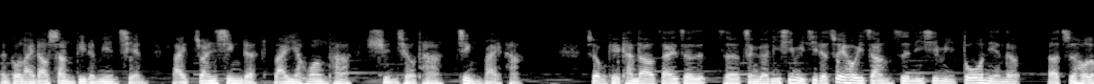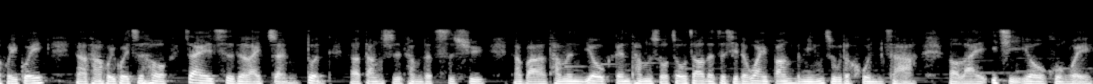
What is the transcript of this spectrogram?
能够来到上帝的面前，来专心的来仰望他，寻求他，敬拜他。所以我们可以看到，在这这整个尼西米记的最后一章，是尼西米多年的。呃，之后的回归，那他回归之后，再一次的来整顿呃当时他们的次序，那把他们又跟他们所周遭的这些的外邦的民族的混杂，哦，来一起又混为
